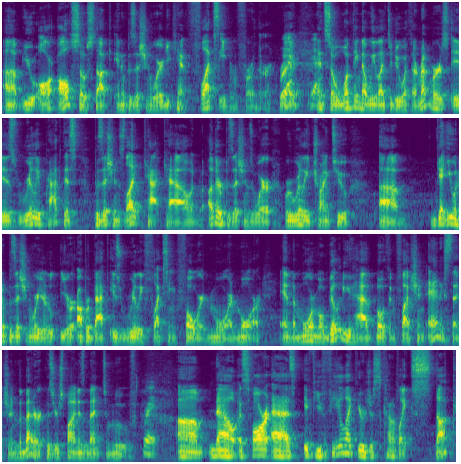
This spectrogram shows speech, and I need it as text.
um, you are also stuck in a position where you can't flex even further, right? Yeah, yeah. And so one thing that we like to do with our members is really practice positions like cat cow and other positions where we're really trying to um, get you in a position where your your upper back is really flexing forward more and more. And the more mobility you have, both in flexion and extension, the better, because your spine is meant to move. Right. Um, now, as far as if you feel like you're just kind of like stuck,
